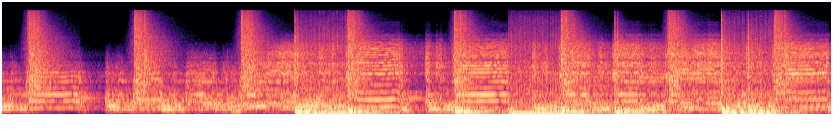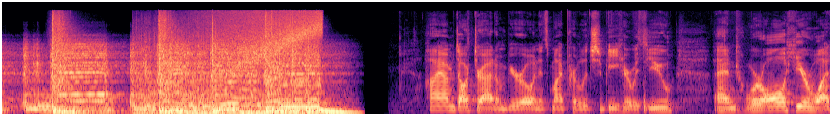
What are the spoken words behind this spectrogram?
Hi, I'm Dr. Adam Bureau, and it's my privilege to be here with you. And we're all here, what?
